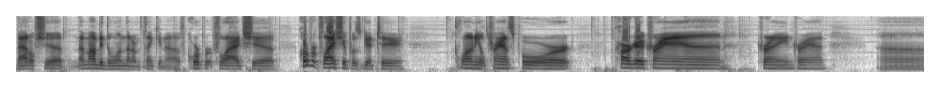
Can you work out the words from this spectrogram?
battleship. That might be the one that I'm thinking of. Corporate flagship. Corporate flagship was good too. Colonial transport, cargo train, train, train, uh,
